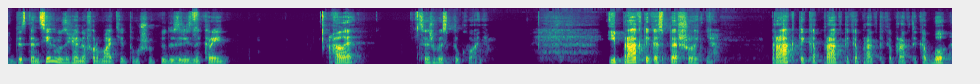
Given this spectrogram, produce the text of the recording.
в дистанційному, звичайно, форматі, тому що люди з різних країн. Але це живе спілкування. І практика з першого дня. Практика, практика, практика, практика. Бо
